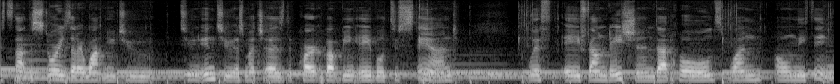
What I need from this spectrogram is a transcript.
it's not the stories that I want you to tune into as much as the part about being able to stand with a foundation that holds one only thing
